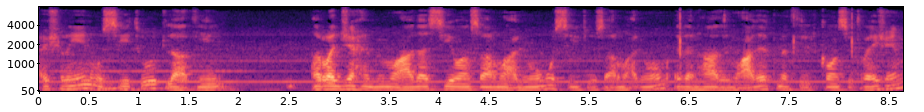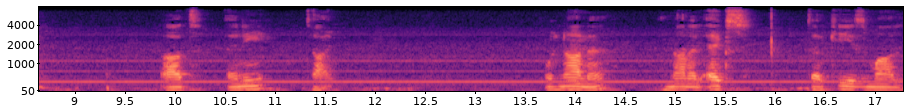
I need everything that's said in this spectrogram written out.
عشرين وال C 2 ثلاثين. نرجعهم بالمعادلة C 1 صار معلوم وال C 2 صار معلوم. إذا هذه المعادلة تمثل concentration at any time. وهنا هنا ال X تركيز مال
